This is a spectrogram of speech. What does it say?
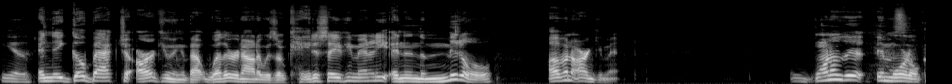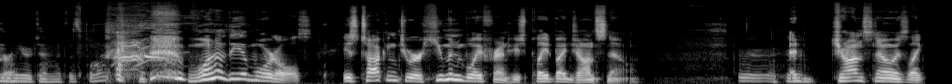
Yeah. and they go back to arguing about whether or not it was okay to save humanity and in the middle of an argument one of the immortal girls were done with this plot. one of the immortals is talking to her human boyfriend who's played by Jon Snow. And Jon Snow is like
